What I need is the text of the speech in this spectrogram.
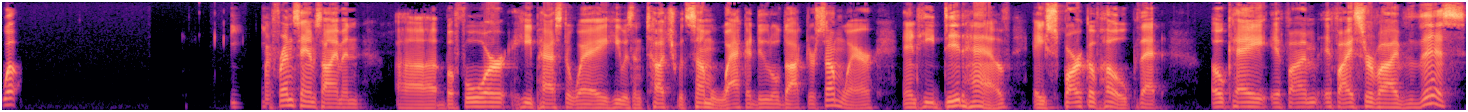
Well, my friend Sam Simon, uh, before he passed away, he was in touch with some wackadoodle doctor somewhere, and he did have a spark of hope that okay, if I'm if I survive this,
